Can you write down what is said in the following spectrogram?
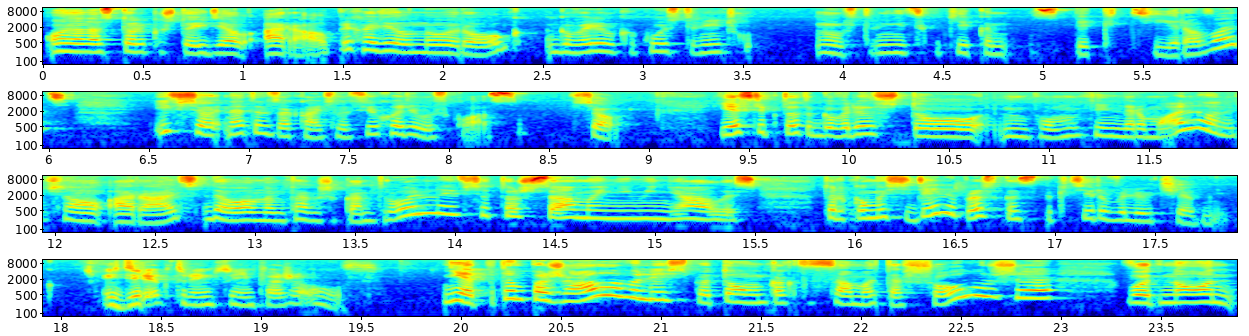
он на нас только что и делал орал, приходил на урок, говорил, какую страничку, ну, страницы какие конспектировать, и все, на этом заканчивалось, и уходил из класса. Все. Если кто-то говорил, что, ну, по-моему, это ненормально, он начинал орать, давал нам также контрольные, все то же самое не менялось. Только мы сидели, просто конспектировали учебник. И директору никто не пожаловался? Нет, потом пожаловались, потом он как-то сам отошел уже, вот, но он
